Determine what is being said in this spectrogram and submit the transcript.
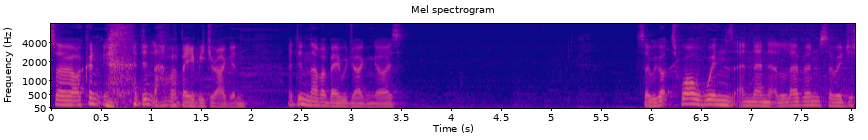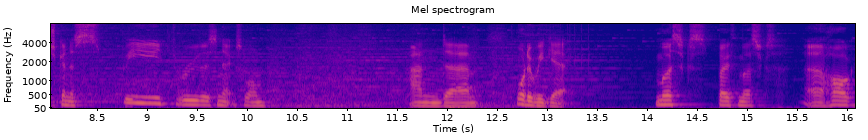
So I couldn't, I didn't have a baby dragon. I didn't have a baby dragon, guys. So we got 12 wins and then 11, so we're just going to speed through this next one. And um, what do we get? Musks, both Musks, uh, Hog,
